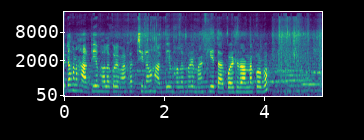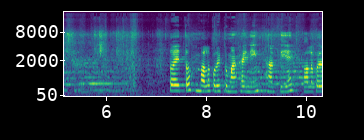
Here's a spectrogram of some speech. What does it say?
এটা এখন হাত দিয়ে ভালো করে মাখাচ্ছিলাম হাত দিয়ে ভালো করে মাখিয়ে তারপর এটা রান্না করব। তো এই তো, ভালো করে একটু মাখাই নিই হাত দিয়ে। ভালো করে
